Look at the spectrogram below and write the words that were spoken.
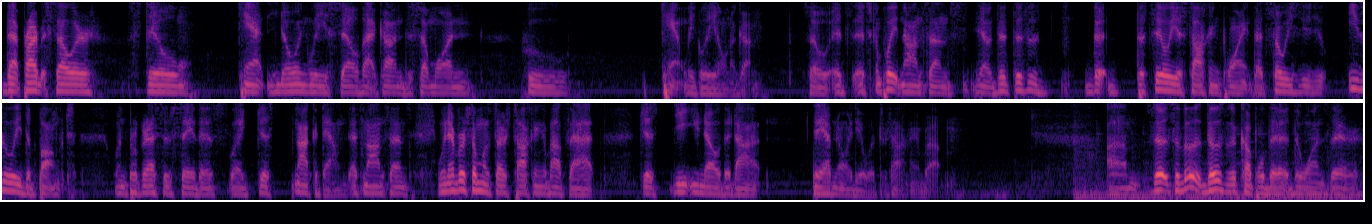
that private seller still can't knowingly sell that gun to someone who can't legally own a gun. So it's it's complete nonsense. You know, th- this is the the silliest talking point that's so easy easily debunked when progressives say this. Like, just knock it down. That's nonsense. Whenever someone starts talking about that, just you, you know they're not. They have no idea what they're talking about. Um, so so those, those are a couple the the ones there.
